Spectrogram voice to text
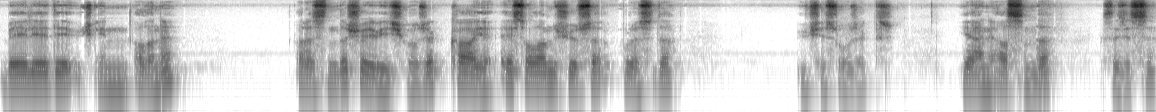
BLD üçgeninin alanı arasında şöyle bir ilişki olacak. K'ya S alan düşüyorsa burası da 3S olacaktır. Yani aslında kısacası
